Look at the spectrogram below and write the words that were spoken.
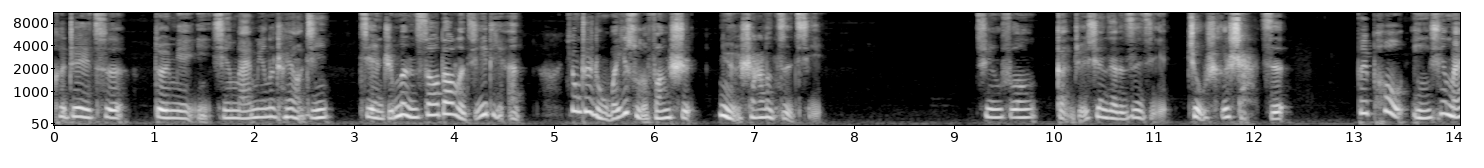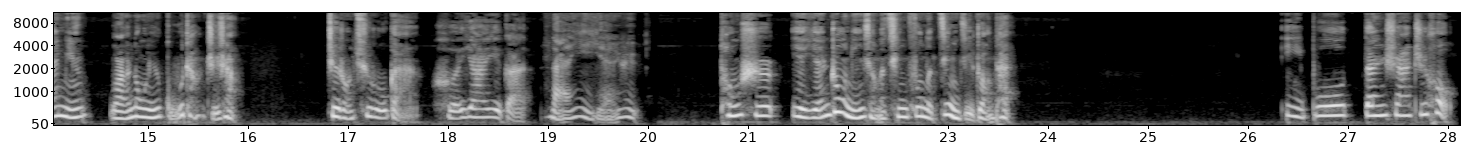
可这一次对面隐姓埋名的程咬金简直闷骚到了极点，用这种猥琐的方式虐杀了自己。清风感觉现在的自己就是个傻子，被 PO 隐姓埋名。玩弄于股掌之上，这种屈辱感和压抑感难以言喻，同时也严重影响了清风的竞技状态。一波单杀之后，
